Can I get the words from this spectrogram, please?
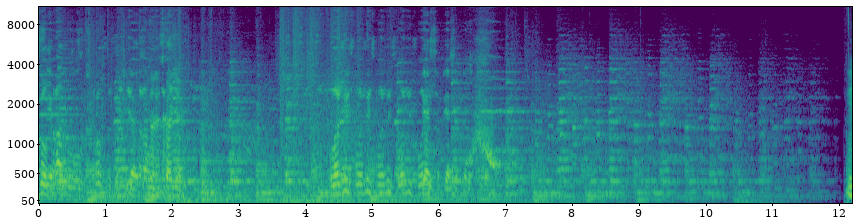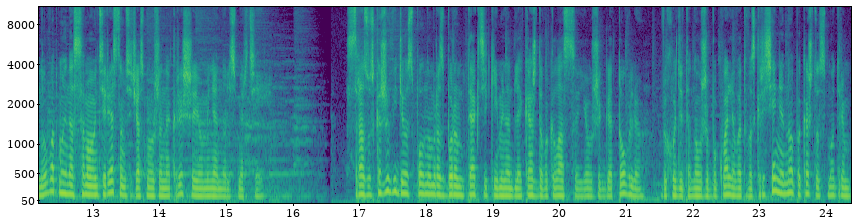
Угол сразу просто сразу. сзади. Ложись, ложись, ложись, ложись, ложись. Прячься, прячься, прячься. Ну вот мы на самом интересном, сейчас мы уже на крыше и у меня ноль смертей. Сразу скажу, видео с полным разбором тактики именно для каждого класса я уже готовлю. Выходит оно уже буквально в это воскресенье, но пока что смотрим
